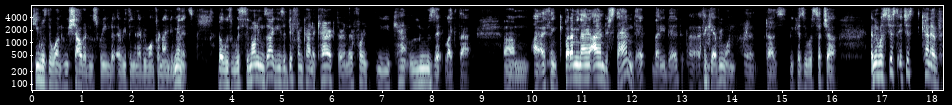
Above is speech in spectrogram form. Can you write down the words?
he was the one who shouted and screamed at everything and everyone for 90 minutes. But with with Simone Inzaghi, he's a different kind of character, and therefore you, can't lose it like that. Um, I, I think, but I mean, I, I understand it that he did. Uh, I think everyone uh, does because it was such a, and it was just, it just kind of,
